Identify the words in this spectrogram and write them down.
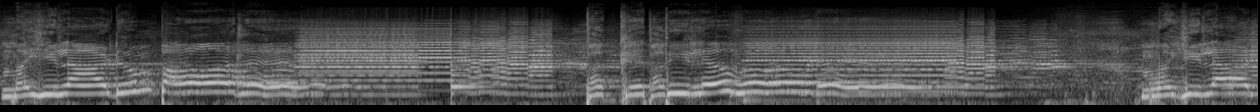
மயிலாடும் பாரு பக்கத்தில ஓடு. மயிலாடும்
